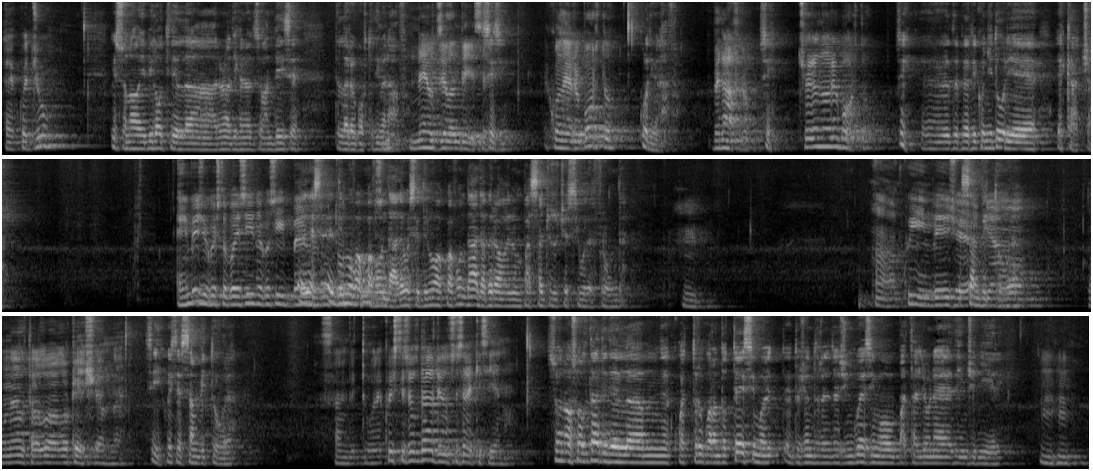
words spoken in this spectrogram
E qua giù? Questi sono i piloti dell'aeronautica neozelandese dell'aeroporto di Venafro. Neozelandese. Sì, sì, E quale aeroporto? quello di Venafro. Benafro. Sì, C'era un aeroporto? sì, eh, per ricognitori e, e caccia. E invece questo paesino così bello. Eh, È, è di nuovo acqua fondata, questo è di nuovo acqua fondata, però in un passaggio successivo del fronte. Ah, qui invece San abbiamo un'altra lo- location. Sì, questo è San Vittore. San Vittore. Questi soldati non si sa chi siano. Sono soldati del um, 448 e 235 battaglione di ingegneri. Mhm.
